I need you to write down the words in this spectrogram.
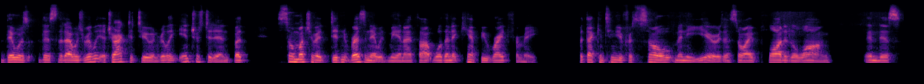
there was this that I was really attracted to and really interested in, but so much of it didn't resonate with me. And I thought, well, then it can't be right for me. But that continued for so many years. And so I plodded along in this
